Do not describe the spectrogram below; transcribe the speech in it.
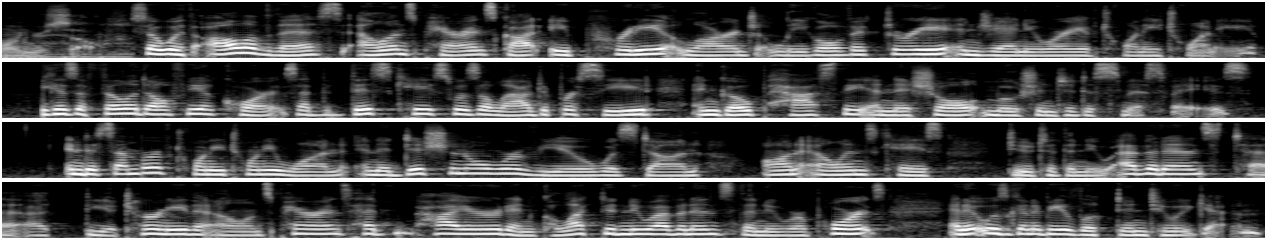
on yourself. So, with all of this, Ellen's parents got a pretty large legal victory in January of 2020 because a Philadelphia court said that this case was allowed to proceed and go past the initial motion to dismiss phase. In December of 2021, an additional review was done on Ellen's case due to the new evidence, to uh, the attorney that Ellen's parents had hired and collected new evidence, the new reports, and it was going to be looked into again.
